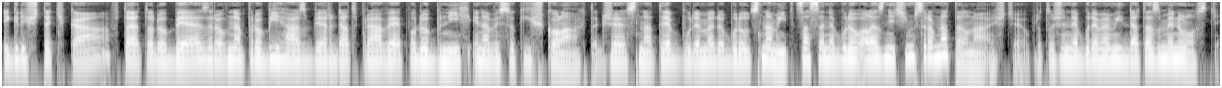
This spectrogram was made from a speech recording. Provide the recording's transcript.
i když teďka v této době zrovna probíhá sběr dat právě podobných i na vysokých školách, takže snad je budeme do budoucna mít. Zase nebudou ale s něčím srovnatelná ještě, jo, protože nebudeme mít data z minulosti.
